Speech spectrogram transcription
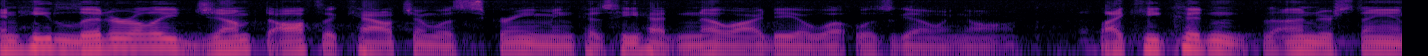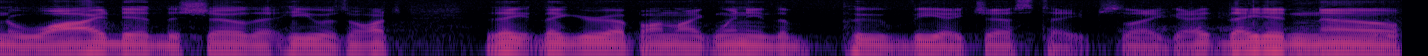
and he literally jumped off the couch and was screaming because he had no idea what was going on. Like he couldn't understand why did the show that he was watching. They they grew up on like Winnie the Pooh VHS tapes. Like they didn't know.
